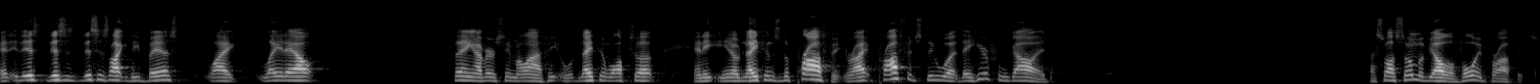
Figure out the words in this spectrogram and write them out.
And this, this, is, this is like the best, like, laid out thing I've ever seen in my life. He, Nathan walks up, and he, you know, Nathan's the prophet, right? Prophets do what? They hear from God. That's why some of y'all avoid prophets.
